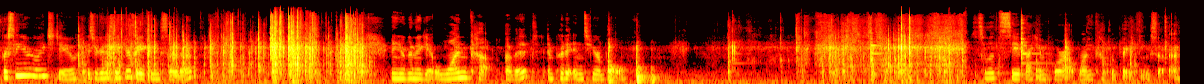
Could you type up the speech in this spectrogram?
First thing you're going to do is you're going to take your baking soda and you're going to get one cup of it and put it into your bowl. So let's see if I can pour out one cup of baking soda.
